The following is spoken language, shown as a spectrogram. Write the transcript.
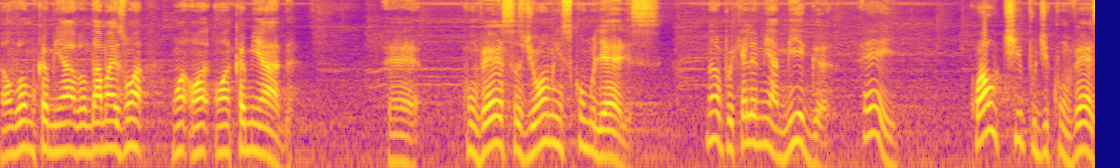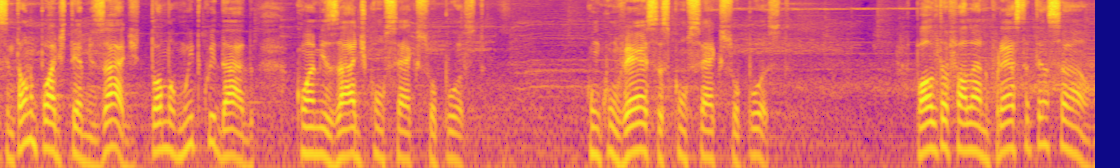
Então vamos caminhar, vamos dar mais uma, uma, uma caminhada. É, conversas de homens com mulheres. Não, porque ela é minha amiga. Ei, qual tipo de conversa? Então não pode ter amizade? Toma muito cuidado com amizade com sexo oposto, com conversas com sexo oposto. Paulo está falando, presta atenção,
